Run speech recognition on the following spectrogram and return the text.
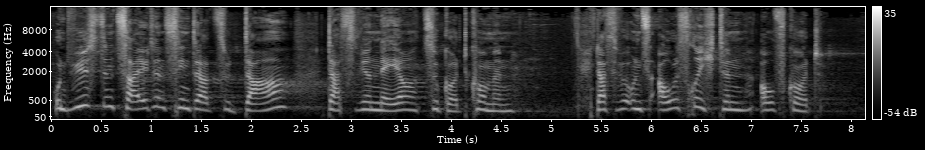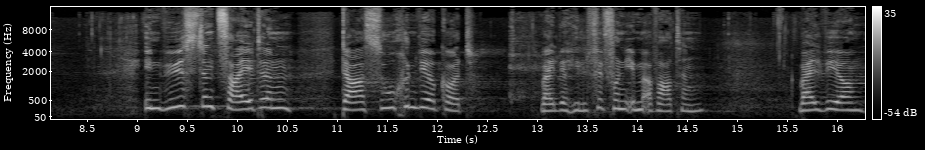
Und Wüstenzeiten sind dazu da, dass wir näher zu Gott kommen, dass wir uns ausrichten auf Gott. In Wüstenzeiten, da suchen wir Gott, weil wir Hilfe von ihm erwarten, weil wir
